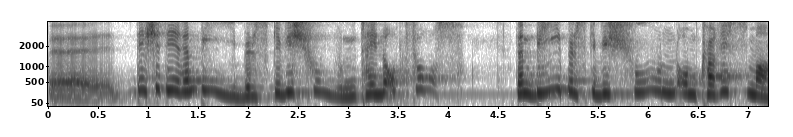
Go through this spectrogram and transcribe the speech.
uh, det er ikke det den bibelske visjonen tegner opp for oss. Den bibelske visjonen om karisma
